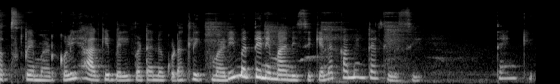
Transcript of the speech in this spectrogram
ಸಬ್ಸ್ಕ್ರೈಬ್ ಮಾಡ್ಕೊಳ್ಳಿ. ಹಾಗೆ ಬೆಲ್ ಬಟನ್ನು ಕೂಡ ಕ್ಲಿಕ್ ಮಾಡಿ ಮತ್ತು ನಿಮ್ಮ ಅನಿಸಿಕೆನ ಕಮೆಂಟಲ್ಲಿ ತಿಳಿಸಿ. ಥ್ಯಾಂಕ್ ಯು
